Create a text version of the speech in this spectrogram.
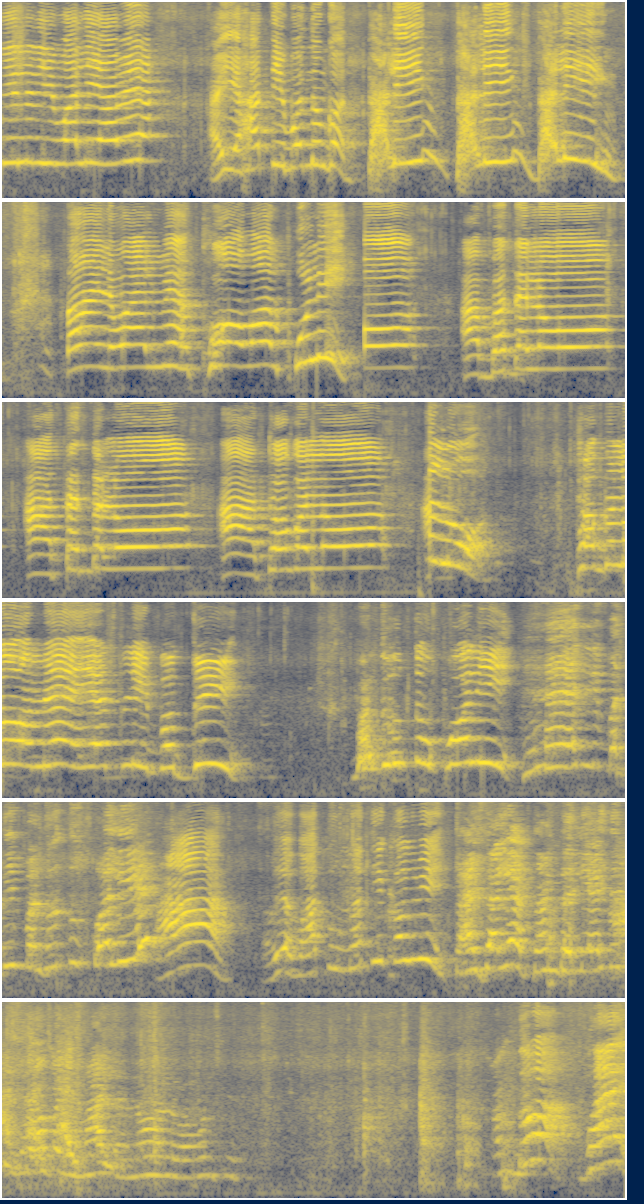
તીલરી વાલી આવે. આઈ હાથી બંદૂક ધડીંગ ધડીંગ ધડીંગ તાલ વાલ મે થો વાલ ફૂલી. આ બદલો આ તદલો આ થોગલો આલો. ઠગલો મે એટલી બધી. બધું તું ફોલી હે એટલી બધી બધું તું ખોલી? હા. હવે વાતું નથી કરવી. કાઈ ચાલે ધંધલી આવી જતી ભાઈ માલ ન હાલવા આમ તો ભાઈ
